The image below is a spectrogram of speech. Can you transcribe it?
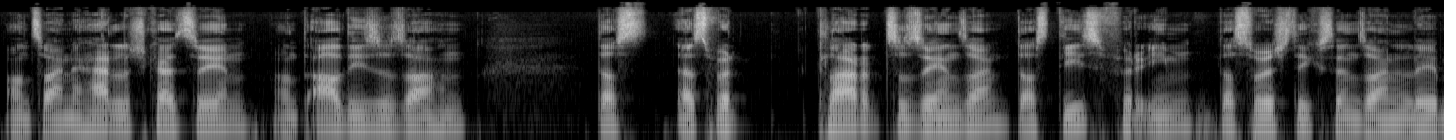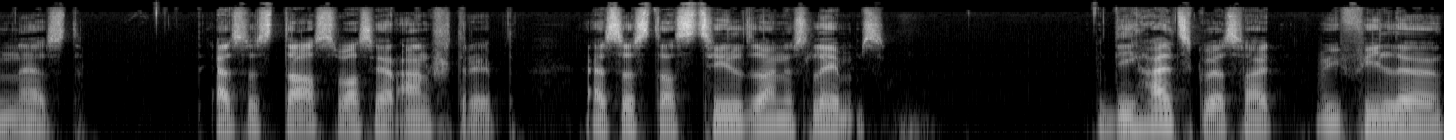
und seine Herrlichkeit sehen und all diese Sachen, dass es wird klarer zu sehen sein, dass dies für ihn das Wichtigste in seinem Leben ist. Es ist das, was er anstrebt. Es ist das Ziel seines Lebens. Die Heilsgewissheit, wie viele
